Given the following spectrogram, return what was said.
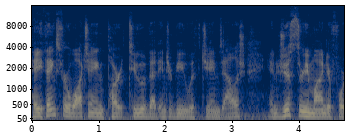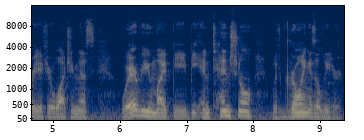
Hey, thanks for watching part two of that interview with James Alisch. And just a reminder for you if you're watching this, wherever you might be, be intentional with growing as a leader.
